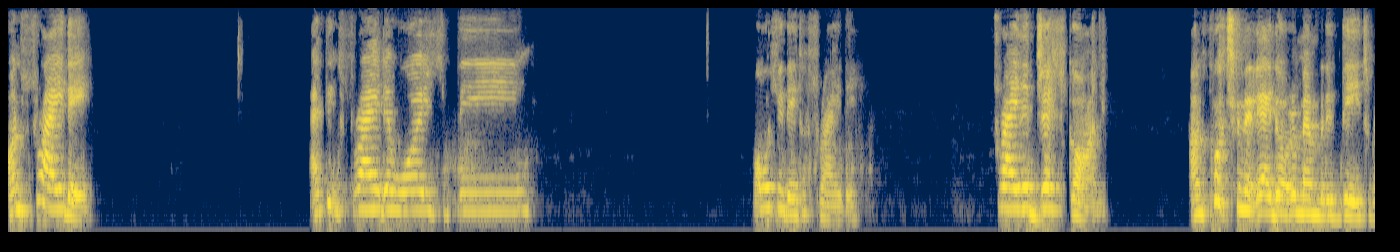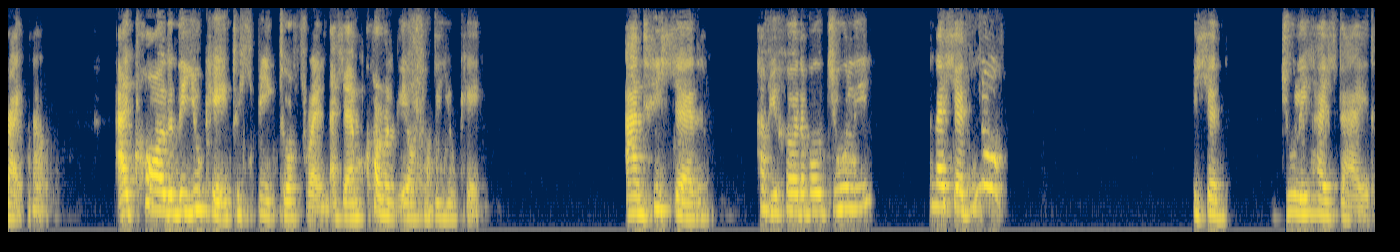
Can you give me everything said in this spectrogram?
On Friday, I think Friday was the, what was the date of Friday? Friday just gone. Unfortunately, I don't remember the date right now. I called the UK to speak to a friend as I'm currently out of the UK. And he said, Have you heard about Julie? And I said, No. He said, Julie has died.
